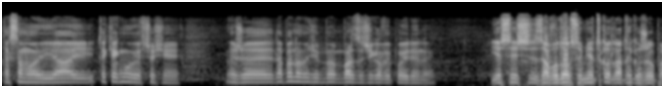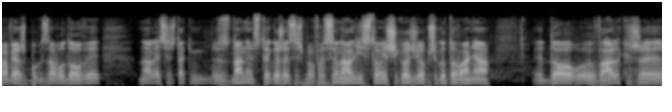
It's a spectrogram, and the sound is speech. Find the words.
tak samo i ja i tak jak mówię wcześniej, że na pewno będzie ba- bardzo ciekawy pojedynek. Jesteś zawodowcem nie tylko dlatego, że uprawiasz boks zawodowy, no ale jesteś takim znanym z tego, że jesteś profesjonalistą, jeśli chodzi o przygotowania do walk, że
